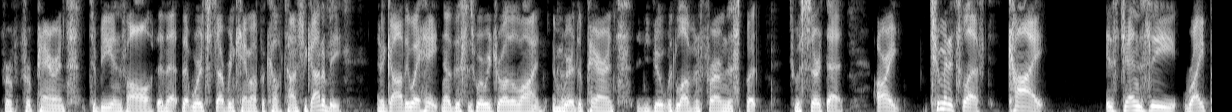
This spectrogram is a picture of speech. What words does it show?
for for parents to be involved. And that, that word stubborn came up a couple times. You got to be in a godly way. Hey, no, this is where we draw the line, and we're the parents, and you do it with love and firmness. But to assert that. All right. Two minutes left. Kai, is Gen Z ripe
